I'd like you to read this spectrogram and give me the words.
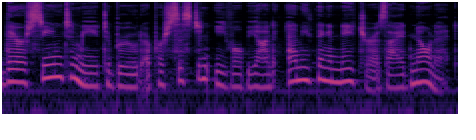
there seemed to me to brood a persistent evil beyond anything in nature as I had known it,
